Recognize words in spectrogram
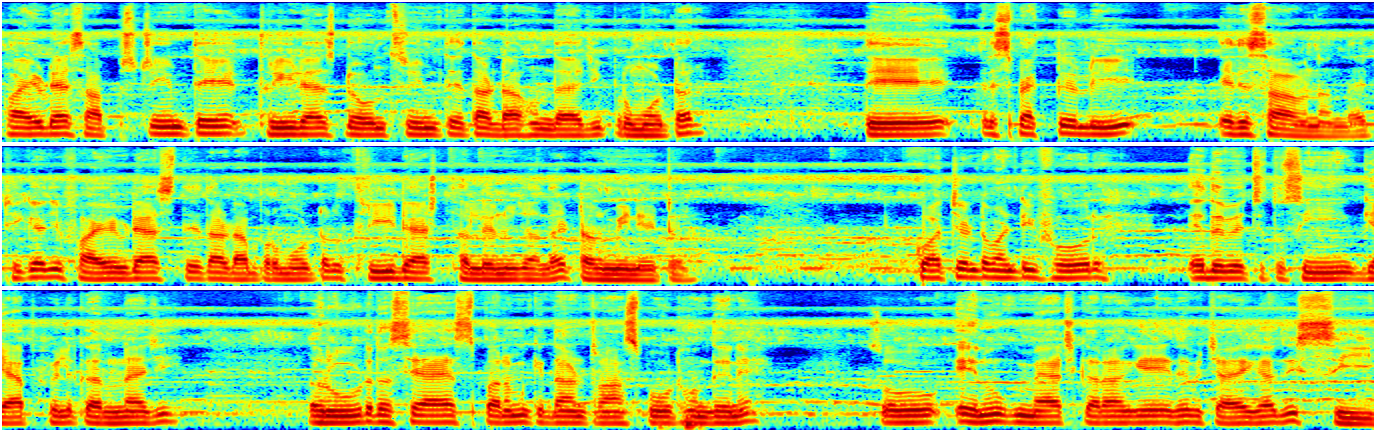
5 ਡੈਸ਼ ਅਪਸਟ੍ਰੀਮ ਤੇ 3 ਡੈਸ਼ ਡਾਊਨਸਟ੍ਰੀਮ ਤੇ ਤੁਹਾਡਾ ਹੁੰਦਾ ਹੈ ਜੀ ਪ੍ਰੋਮੋਟਰ ਤੇ ਰਿਸਪੈਕਟਿਵਲੀ ਇਹਦੇ ਹਿਸਾਬ ਨਾਲ ਹੁੰਦਾ ਹੈ। ਠੀਕ ਹੈ ਜੀ? 5 ਡੈਸ਼ ਤੇ ਤੁਹਾਡਾ ਪ੍ਰੋਮੋਟਰ 3 ਡੈਸ਼ ਥੱਲੇ ਨੂੰ ਜਾਂਦਾ ਹੈ ਟਰਮੀਨੇਟਰ ਕੁਐਸਚਨ 24 ਇਹਦੇ ਵਿੱਚ ਤੁਸੀਂ ਗੈਪ ਫਿਲ ਕਰਨਾ ਹੈ ਜੀ। ਰੂਟ ਦੱਸਿਆ ਹੈ ਸਪਰਮ ਕਿਦਾਂ ਟਰਾਂਸਪੋਰਟ ਹੁੰਦੇ ਨੇ? ਸੋ ਇਹਨੂੰ ਮੈਚ ਕਰਾਂਗੇ, ਇਹਦੇ ਵਿੱਚ ਆਏਗਾ ਜੀ ਸੀ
